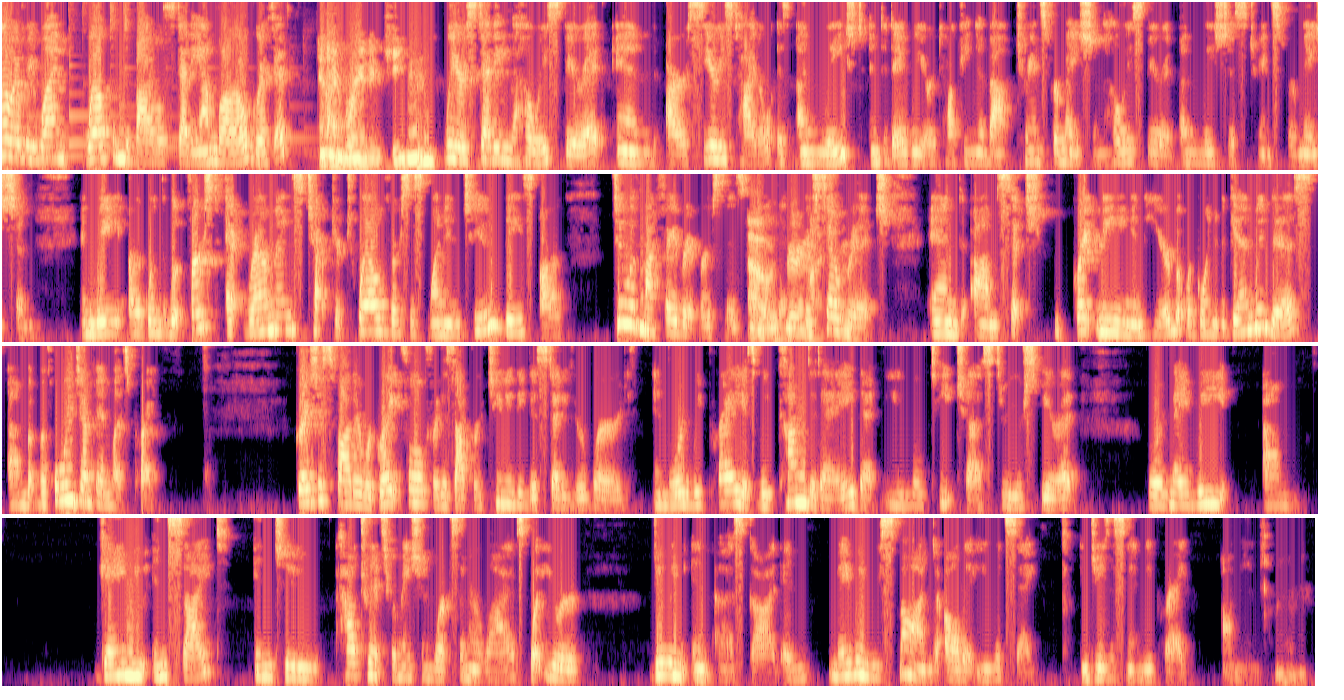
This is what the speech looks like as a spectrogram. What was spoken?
Hello, everyone. Welcome to Bible Study. I'm Laurel Griffith. And I'm Brandon Keaton. We are studying the Holy Spirit, and our series title is Unleashed. And today we are talking about transformation. The Holy Spirit unleashes transformation. And we are going to look first at Romans chapter 12, verses 1 and 2. These are two of my favorite verses. Oh, very They're so rich and um, such great meaning in here. But we're going to begin with this. Um, but before we jump in, let's pray. Gracious Father, we're grateful for this opportunity to study your word. And Lord, we pray as we come today that you will teach us through your Spirit. Lord, may we um, gain new insight into how transformation works in our lives, what you are doing in us, God, and may we respond to all that you would say. In Jesus' name we pray. Amen. Amen.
